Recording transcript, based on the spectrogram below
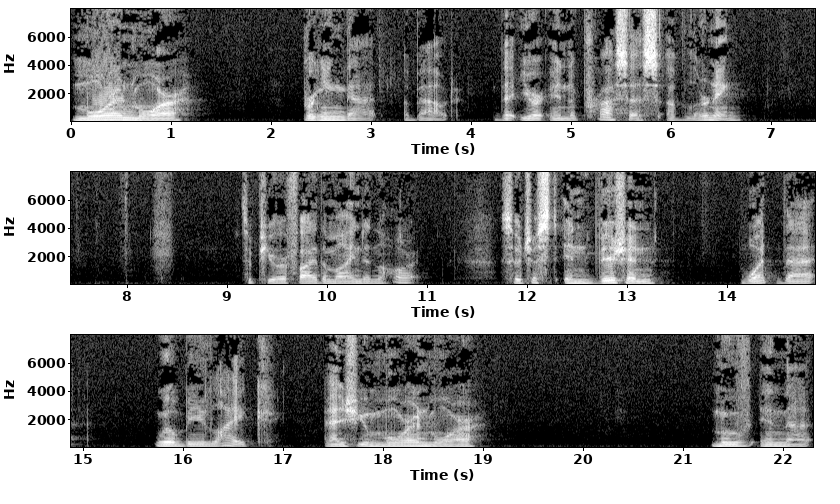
more and more bringing that about, that you're in the process of learning to purify the mind and the heart. So just envision what that will be like as you more and more move in that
